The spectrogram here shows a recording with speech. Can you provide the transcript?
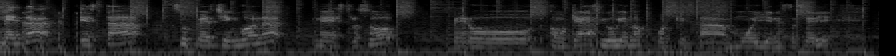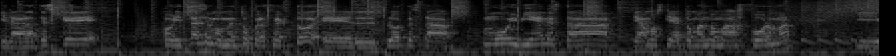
neta, está súper chingona, me destrozó, pero como que sigo viendo porque está muy bien esta serie. Y la verdad es que ahorita es el momento perfecto, el plot está muy bien, está, digamos que ya tomando más forma y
